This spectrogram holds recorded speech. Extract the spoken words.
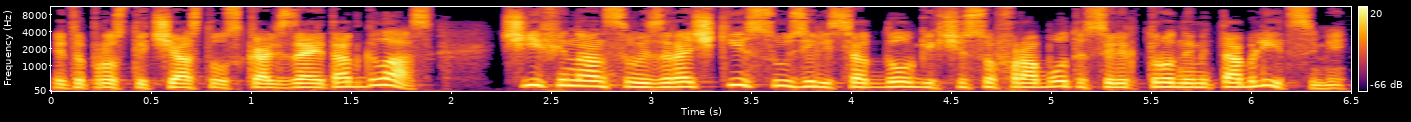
это просто часто ускользает от глаз, чьи финансовые зрачки сузились от долгих часов работы с электронными таблицами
